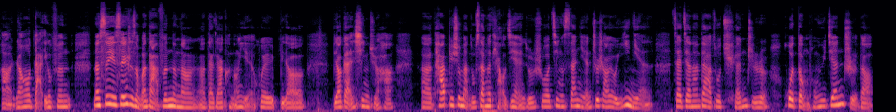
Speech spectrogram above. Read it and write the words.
啊，然后打一个分。那 CEC 是怎么打分的呢？啊，大家可能也会比较比较感兴趣哈。呃，它必须满足三个条件，也就是说，近三年至少有一年在加拿大做全职或等同于兼职的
